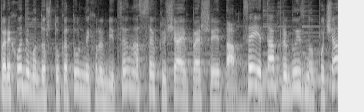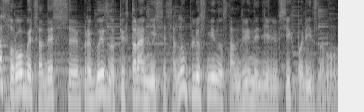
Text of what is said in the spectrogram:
Переходимо до штукатурних робіт. Це у нас все включає перший етап. Цей етап приблизно по часу робиться десь е, приблизно півтора місяця, ну плюс-мінус там дві неділі, всіх по-різному.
